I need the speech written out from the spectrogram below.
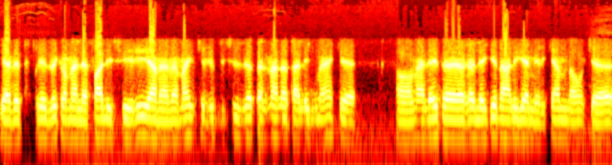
qui avait pu prédire qu'on allait faire les séries. Il y en avait même qui ridiculisaient tellement notre alignement qu'on allait être relégué dans la Ligue américaine. Donc, euh,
